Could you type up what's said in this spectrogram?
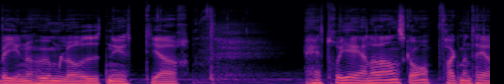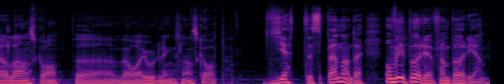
bin och humlor utnyttjar heterogena landskap, fragmenterade landskap, eh, våra odlingslandskap. Jättespännande. Om vi börjar från början.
